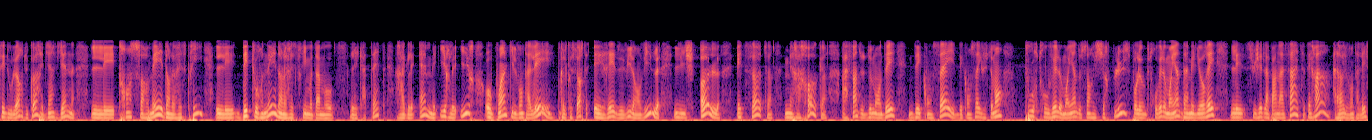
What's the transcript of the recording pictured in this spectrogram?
ces douleurs du corps eh bien, viennent les transformer dans leur esprit, les détourner dans leur esprit mot à mot. Les cathètes, ragle m ir les ir, au point qu'ils vont aller, en quelque sorte, errer de ville en ville, lish ol, etzot, merachok, afin de demander des conseils, des conseils justement pour trouver le moyen de s'enrichir plus, pour le, trouver le moyen d'améliorer les sujets de la parnassa, etc. Alors ils vont aller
